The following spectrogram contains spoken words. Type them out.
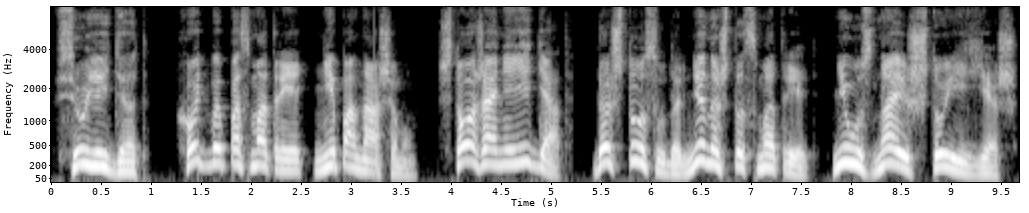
«Все едят». «Хоть бы посмотреть, не по-нашему. Что же они едят?» «Да что, сударь, не на что смотреть. Не узнаешь, что и ешь.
